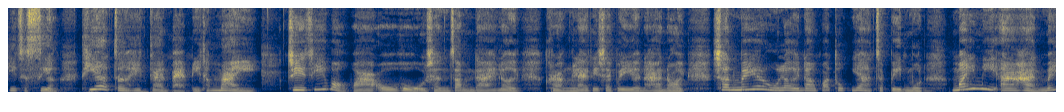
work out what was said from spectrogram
ที่จะเสี่ยงที่จะเจอเหตุการณ์แบบนี้ทำไม จีจี้บอกว่าโอ้โห ฉันจำได้เลย ครั้งแรกที่ฉันไปเยือนฮานอย ฉันไม่รู้เลยนะว่าทุกอย่างจะปิดหมด ไม่มีอาหารไม่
